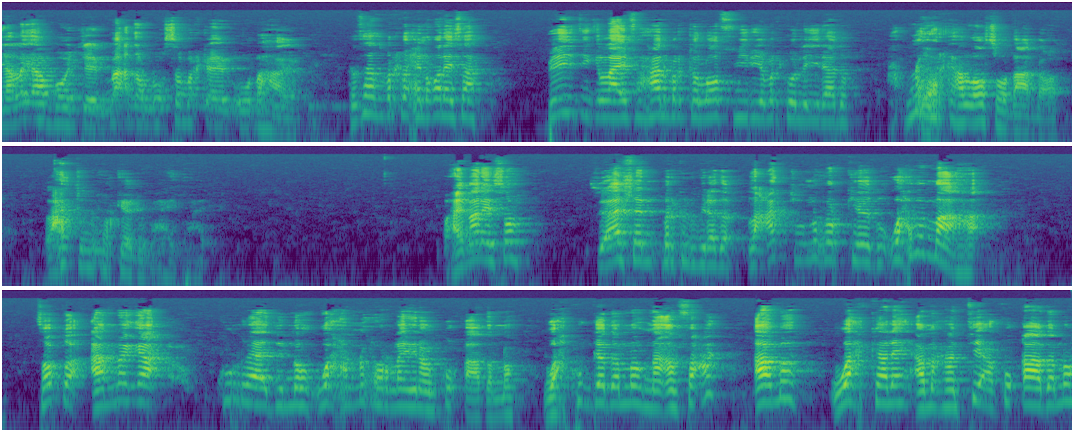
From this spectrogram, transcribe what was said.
yaa laga aboojeen bacda dhuuqsa marka uu dhahayo. Tasaas marka waxay noqonaysaa basic life ahaan marka loo fiiriyo markao la yidhahdo nuxurka ha loo soo dhaadhaco lacagta nuxurkeedu maxay tahay? Waxay imaanayso su'aashan marka lagu yihahdo lacagtu nuxurkeedu waxba ma aha sababto annaga ku raadino wax nuxurna inaan ku qaadano wax ku gadano na anfaca ama wax kale ama hanti a ku qaadano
